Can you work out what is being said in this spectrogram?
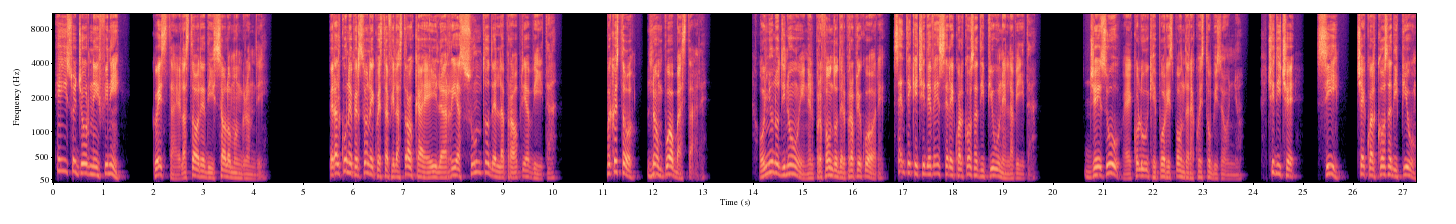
e i suoi giorni finì. Questa è la storia di Solomon Grundy. Per alcune persone questa filastrocca è il riassunto della propria vita. Ma questo non può bastare. Ognuno di noi, nel profondo del proprio cuore, sente che ci deve essere qualcosa di più nella vita. Gesù è colui che può rispondere a questo bisogno. Ci dice, sì, c'è qualcosa di più.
